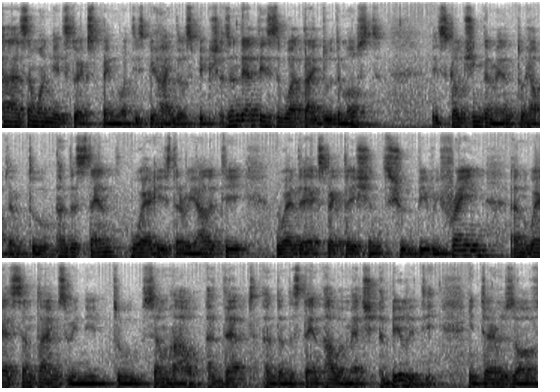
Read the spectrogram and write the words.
Uh, someone needs to explain what is behind those pictures and that is what I do the most is coaching the men to help them to understand where is the reality where the expectations should be refrained and where sometimes we need to somehow adapt and understand our match ability in terms of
